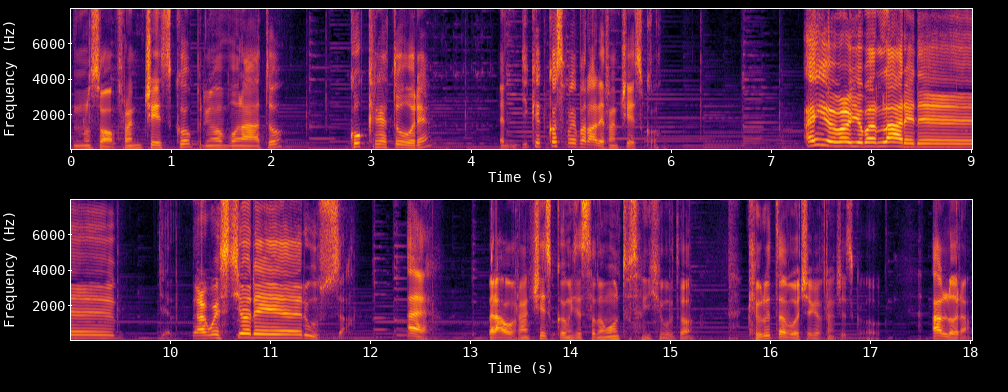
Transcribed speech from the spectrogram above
Non so, Francesco, primo abbonato, co-creatore. Eh, di che cosa vuoi parlare, Francesco? E io voglio parlare de... della questione russa. Eh, bravo Francesco, mi sei stato molto d'aiuto. Che brutta voce che Francesco. Allora,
